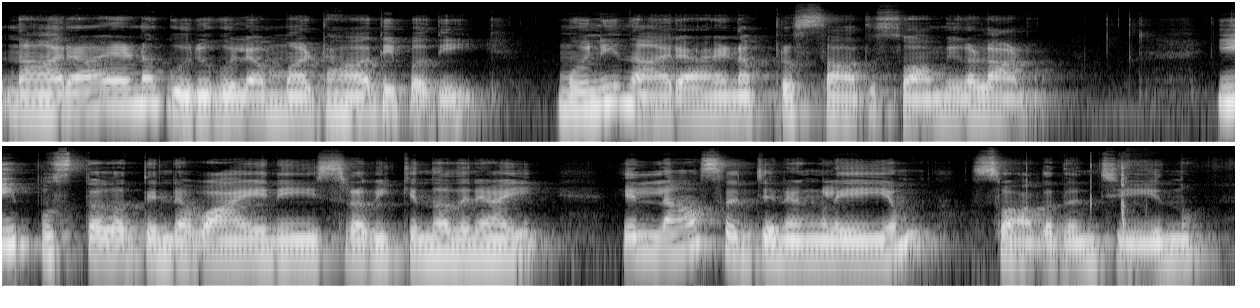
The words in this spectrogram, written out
നാരായണ ഗുരുകുല മഠാധിപതി മുനിനാരായണ പ്രസാദ് സ്വാമികളാണ്. ഈ പുസ്തകത്തിന്റെ വായനയെ ശ്രവിക്കുന്നതിനായി എല്ലാ സജ്ജനങ്ങളെയും സ്വാഗതം ചെയ്യുന്നു.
